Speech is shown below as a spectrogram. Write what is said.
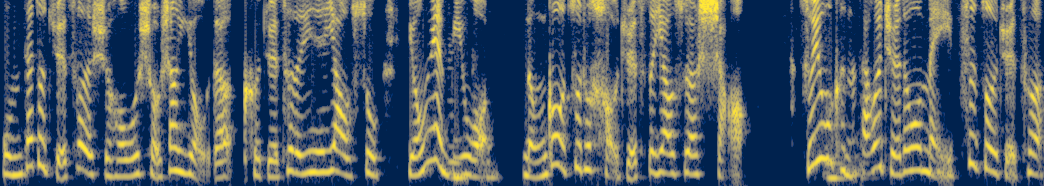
我们在做决策的时候，我手上有的可决策的一些要素，永远比我能够做出好决策的要素要少，所以我可能才会觉得我每一次做决策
